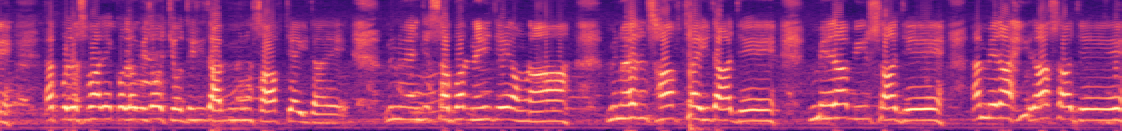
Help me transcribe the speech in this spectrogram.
ਇਹ ਪੁਲਿਸ ਵਾਲੇ ਕੋਲੋਂ ਵੀ ਤੋਂ ਚੌਧਰੀ ਦਾ ਵੀ ਮੈਨੂੰ ਸਾਫ ਚਾਹੀਦਾ ਹੈ ਮੈਨੂੰ ਇੰਜ ਸਬਰ ਨਹੀਂ ਜੇ ਆਉਣਾ ਮੈਨੂੰ ਇਨਸਾਫ ਚਾਹੀਦਾ ਜੇ ਮੇਰਾ ਵੀਰ ਸਾਜੇ ਇਹ ਮੇਰਾ ਹੀਰਾ ਸਾਜੇ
